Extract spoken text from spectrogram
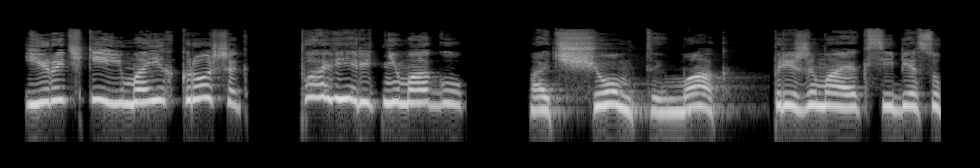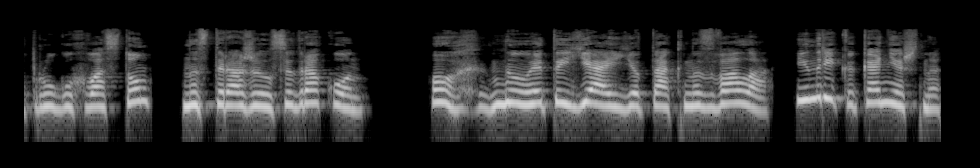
Ирочки и моих крошек? Поверить не могу. О чем ты, маг? Прижимая к себе супругу хвостом, Насторожился дракон. Ох, ну это я ее так назвала. Инрика, конечно.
